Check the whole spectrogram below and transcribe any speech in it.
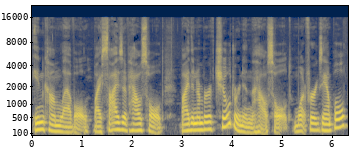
income level, by size of household, by the number of children in the household. What, for example,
